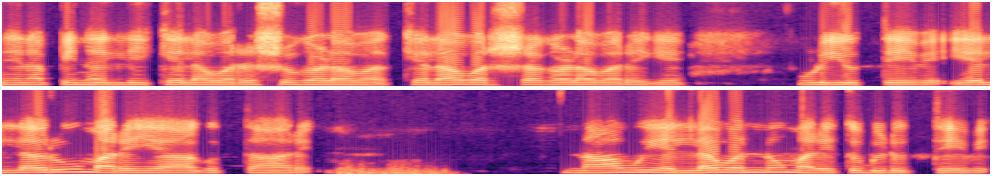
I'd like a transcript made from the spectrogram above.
ನೆನಪಿನಲ್ಲಿ ಕೆಲ ವರ್ಷಗಳ ಕೆಲ ವರ್ಷಗಳವರೆಗೆ ಉಳಿಯುತ್ತೇವೆ. ಎಲ್ಲರೂ ಮರೆಯಾಗುತ್ತಾರೆ. ನಾವು ಎಲ್ಲವನ್ನೂ ಮರೆತು ಬಿಡುತ್ತೇವೆ.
